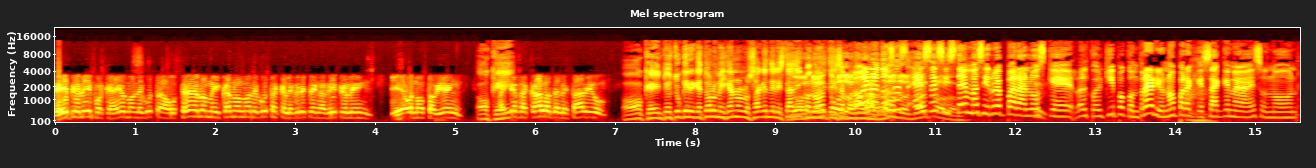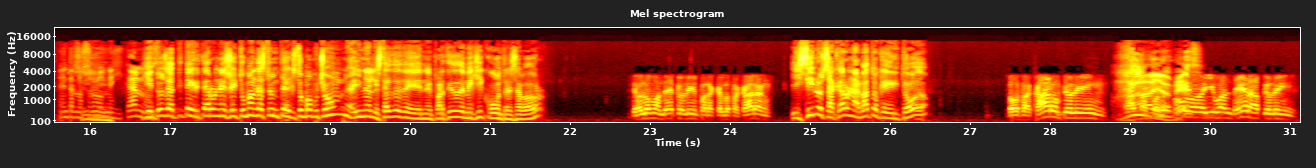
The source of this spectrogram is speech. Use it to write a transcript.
Sí, Piolín, porque a ellos no les gusta, a ustedes los mexicanos no les gusta que le griten así, Piolín. Y eso no está bien. Ok. Hay que sacarlos del estadio. Ok, entonces tú quieres que todos los mexicanos lo saquen del estadio No, cuando no griten esa palabra. Bueno, entonces no ese sistema sirve para los que, el equipo contrario, ¿no? Para que saquen a esos, no entre nosotros los mexicanos. Y entonces a ti te gritaron eso y tú mandaste un texto, papuchón, ahí en el estadio de, en el partido de México contra El Salvador. Yo lo mandé, Piolín, para que lo sacaran. ¿Y sí lo sacaron al vato que gritó? Lo sacaron, Piolín. Ay, Hasta con todo y bandera, Piolín.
